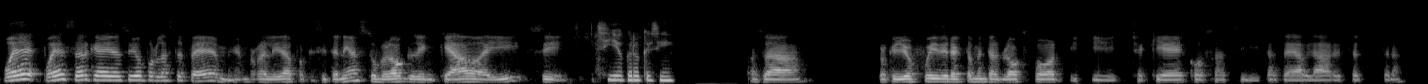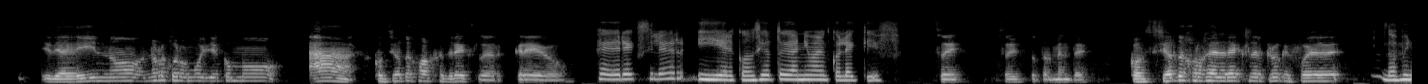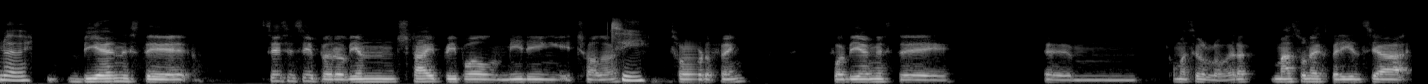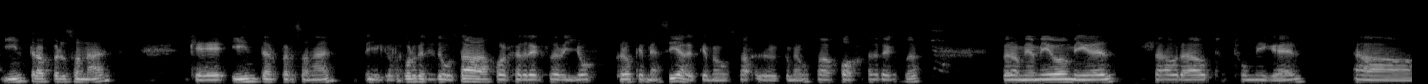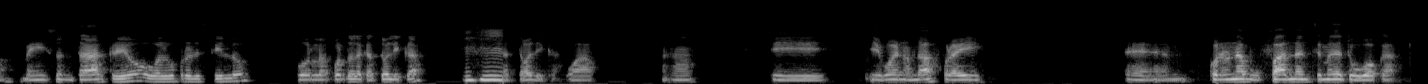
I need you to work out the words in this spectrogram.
Puede, puede ser que haya sido por las TFM, en realidad, porque si tenías tu blog linkeado ahí, sí. Sí, yo creo que sí. O sea, porque yo fui directamente al blogspot y, y chequeé cosas y traté de hablar, etcétera. Y de ahí no, no recuerdo muy bien cómo... Ah, concierto de Jorge Drexler, creo. G. Drexler y el concierto de Animal Collective. Sí, sí, totalmente. Concierto de Jorge Drexler creo que fue 2009. bien, este... Sí, sí, sí, pero bien shy people meeting each other. Sí. sort of thing. Fue bien, este, em, ¿cómo decirlo? Era más una experiencia intrapersonal que interpersonal. Y recuerdo que a ti te gustaba Jorge Drexler y yo creo que me hacía el que me gustaba, el que me gustaba Jorge Drexler. Pero mi amigo Miguel, shout out to Miguel, ah, me hizo entrar, creo, o algo por el estilo, por la puerta de la católica. Católica, wow. Ajá. Y, y bueno, andabas por ahí em, con una bufanda encima de tu boca.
